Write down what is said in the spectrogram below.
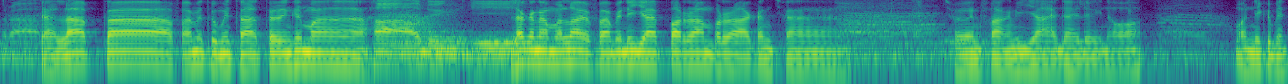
ครับจะหลับตาฝันไม่ถูกไม่ตาตื่นขึ้นมาขาวหนึ่งทีแล้วก็นำมาไล่ฟังเป็นนิยายปรามปรากัญชา เชิญฟังนิยายได้เลยเนาะวันนี้ก็เป็น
